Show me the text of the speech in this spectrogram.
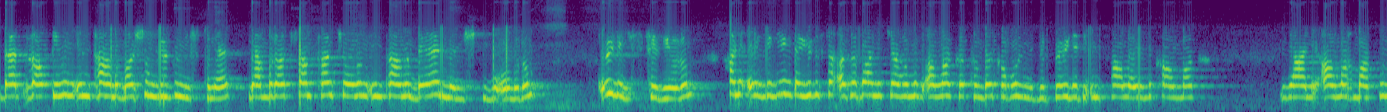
Ben Rabbimin imtihanı başım gözüm üstüne. Ben bıraksam sanki onun imtihanı beğenmemiş gibi olurum. Öyle hissediyorum. Hani evliliğim de yürüse acaba nikahımız Allah katında kabul müdür? Böyle bir insanla evli kalmak. Yani Allah makbul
